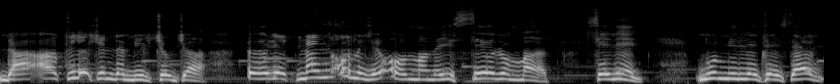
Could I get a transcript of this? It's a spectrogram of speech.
Daha 6 yaşında bir çocuğa öğretmen olacak olmanı istiyorum bak. Senin bu millete sen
